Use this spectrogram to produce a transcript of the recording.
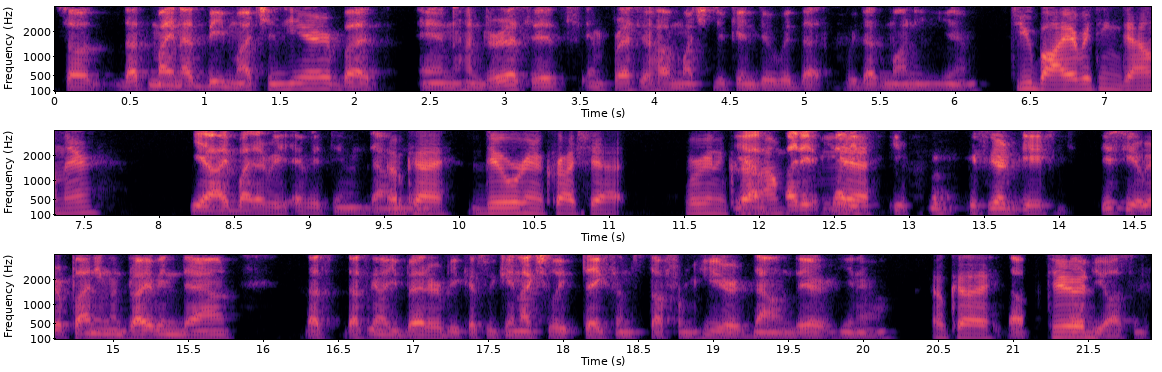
so that might not be much in here but in honduras it's impressive how much you can do with that with that money you know Do you buy everything down there? yeah i bought every, everything down there. Okay, dude, we're gonna crush that. We're gonna crush. yeah but, it, but yeah. if, if, if you're if this year we're planning on driving down that's that's gonna be better because we can actually take some stuff from here down there you know okay, that, that'd dude. be awesome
